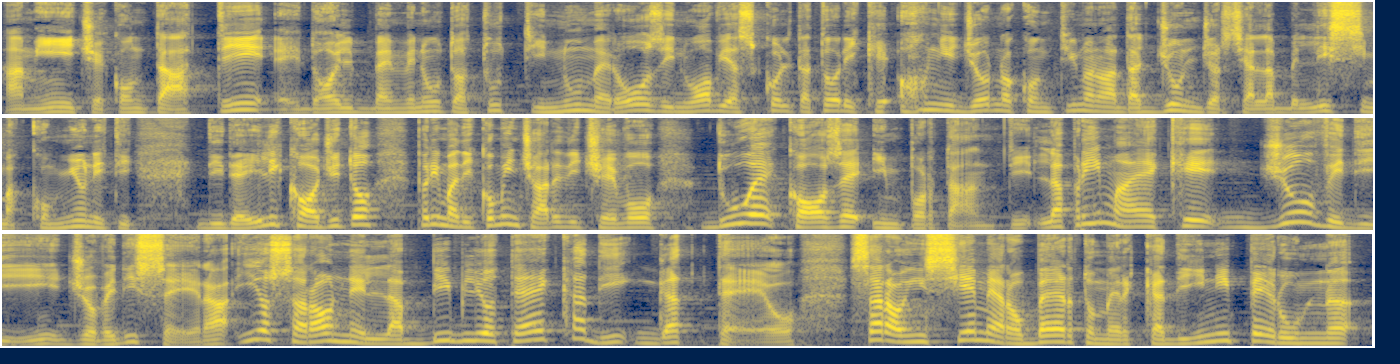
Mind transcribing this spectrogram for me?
amici e contatti e do il benvenuto a tutti i numerosi nuovi ascoltatori che ogni giorno continuano ad aggiungersi alla bellissima community di Daily Cogito. Prima di cominciare dicevo due cose importanti. La prima è che giovedì, giovedì sera, io sarò nella biblioteca di Gatteo. Sarò insieme a Roberto Mercadini per un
